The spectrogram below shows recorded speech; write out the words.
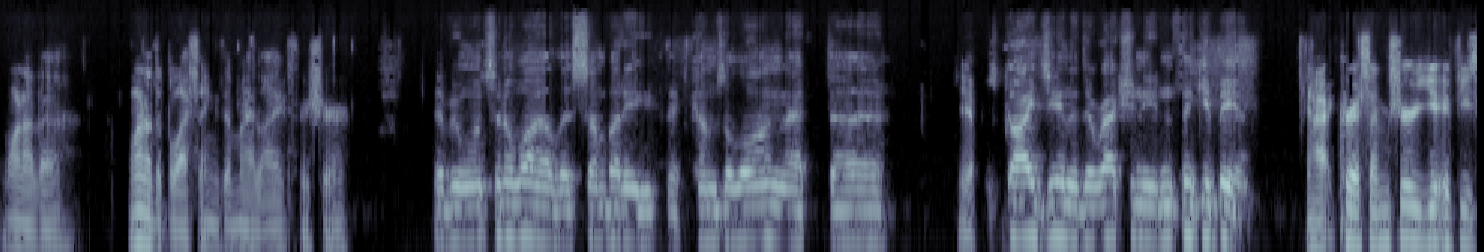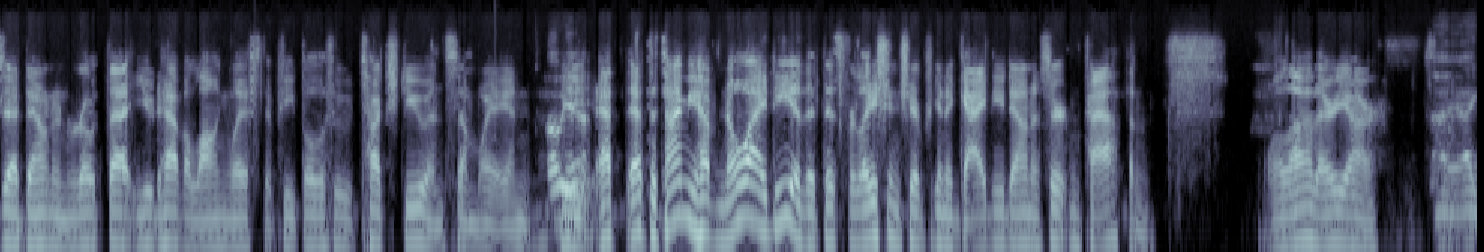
one of the, one of the blessings of my life for sure. Every once in a while, there's somebody that comes along that uh, Yep. guides you in a direction you didn't think you'd be in. Uh, Chris, I'm sure you, if you sat down and wrote that, you'd have a long list of people who touched you in some way. And Oh, you- at, at the time, you have no idea that this relationship is going to guide you down a certain path. And voila, there you are. I, I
